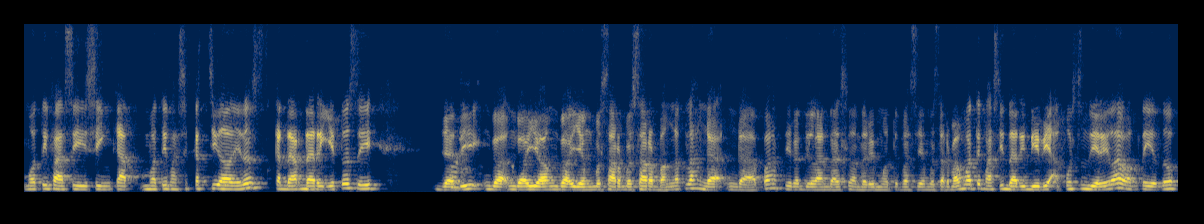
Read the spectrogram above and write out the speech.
motivasi singkat motivasi kecil itu sekedar dari itu sih jadi nggak nggak yang nggak yang besar besar banget lah nggak nggak apa tidak dilandaskan dari motivasi yang besar banget motivasi dari diri aku sendiri lah waktu itu.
